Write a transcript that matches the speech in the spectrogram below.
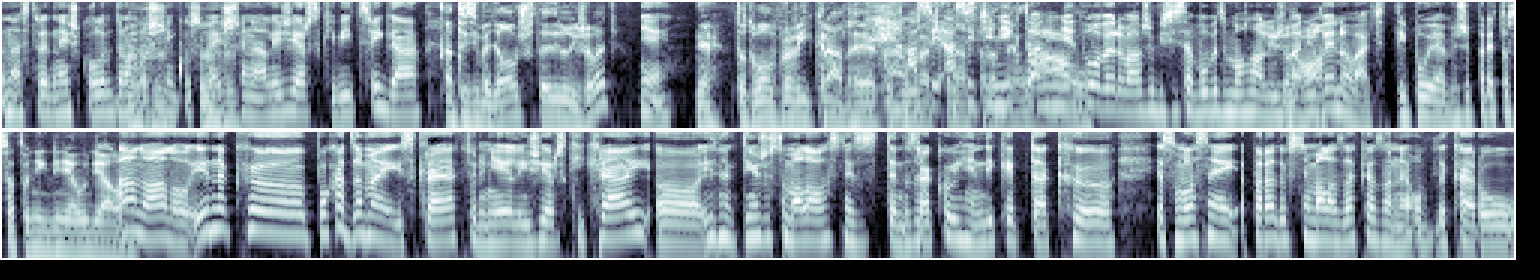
na strednej škole v Dromročníku, sme išli na lyžiarsky výcvik a A ty si vedela už vtedy lyžovať? nie. Nie, toto bol prvýkrát, hej, ako Asi, asi ti nikto ani Wow. nedôveroval, že by si sa vôbec mohla lyžovaniu No. venovať. Typujem, že preto sa to nikdy neudialo. Áno, áno. Jednak uh, pochádzam aj z kraja, ktorý nie je lyžiarsky kraj. Uh, jednak tým, že som mala vlastne ten zrakový handicap, tak uh, ja som vlastne aj paradoxne mala zakázané od lekárov uh,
